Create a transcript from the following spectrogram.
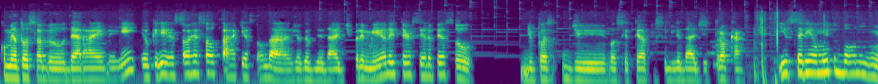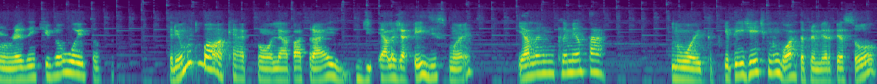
comentou sobre o Dead Eye eu queria só ressaltar a questão da jogabilidade de primeira e terceira pessoa de, de você ter a possibilidade de trocar. Isso seria muito bom no Resident Evil 8. Seria muito bom a Capcom olhar para trás, de, ela já fez isso antes, e ela implementar no 8. Porque tem gente que não gosta da primeira pessoa,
